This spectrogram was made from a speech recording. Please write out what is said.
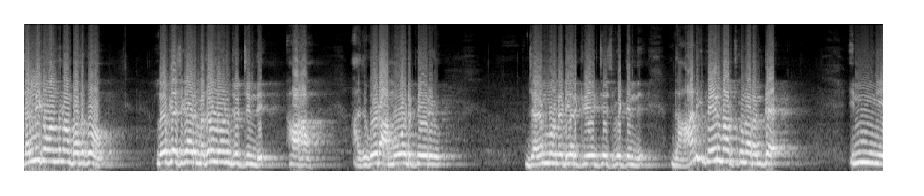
తల్లికి వందనం పథకం లోకేష్ గారి మెదడులో నుంచి వచ్చింది. ఆహా అది కూడా అమ్మఒడి పేరు జగన్మోహన్ రెడ్డి గారు క్రియేట్ చేసి పెట్టింది. దానికి పేరు మార్చుకున్నారు అంతే. ఇన్ని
